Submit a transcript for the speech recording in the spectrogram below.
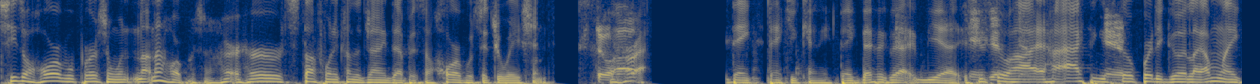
She's a horrible person when not not a horrible person. Her her stuff when it comes to Johnny Depp is a horrible situation. Still But hot. her, thank thank you, Kenny. Thank that's that. Yeah, she's yeah, still yeah. high. Her acting is Yeah. still pretty good. Like I'm like,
